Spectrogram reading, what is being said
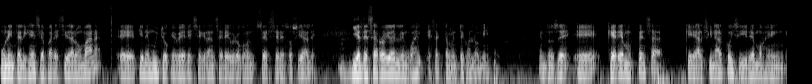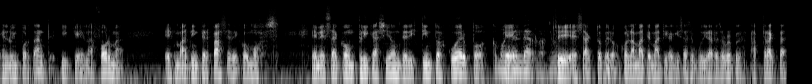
una inteligencia parecida a la humana, tiene mucho que ver ese gran cerebro con ser seres sociales. Y el desarrollo del lenguaje exactamente con lo mismo. Entonces, eh, queremos pensar que al final coincidiremos en, lo importante y que la forma es más de interfase de cómo en esa complicación de distintos cuerpos. Cómo entendernos, ¿no? Sí, exacto, pero con la matemática quizás se pudiera resolver porque es abstracta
